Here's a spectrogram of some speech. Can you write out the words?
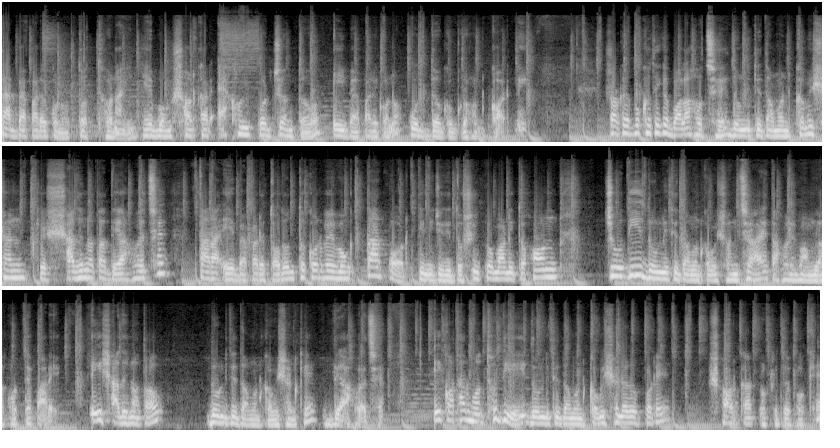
তার ব্যাপারে কোনো তথ্য নাই এবং সরকার এখন পর্যন্ত এই ব্যাপারে কোনো উদ্যোগ গ্রহণ করেনি। সরকারের পক্ষ থেকে বলা হচ্ছে, দুর্নীতি দমন কমিশনকে স্বাধীনতা দেওয়া হয়েছে, তারা এই ব্যাপারে তদন্ত করবে এবং তারপর তিনি যদি দোষী প্রমাণিত হন যদি দুর্নীতি দমন কমিশন চায়, তাহলে মামলা করতে পারে। এই স্বাধীনতাও দুর্নীতি দমন কমিশনকে দেওয়া হয়েছে। এই কথার মধ্য দিয়েই দুর্নীতি দমন কমিশনের উপরে সরকার প্রকৃতপক্ষে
